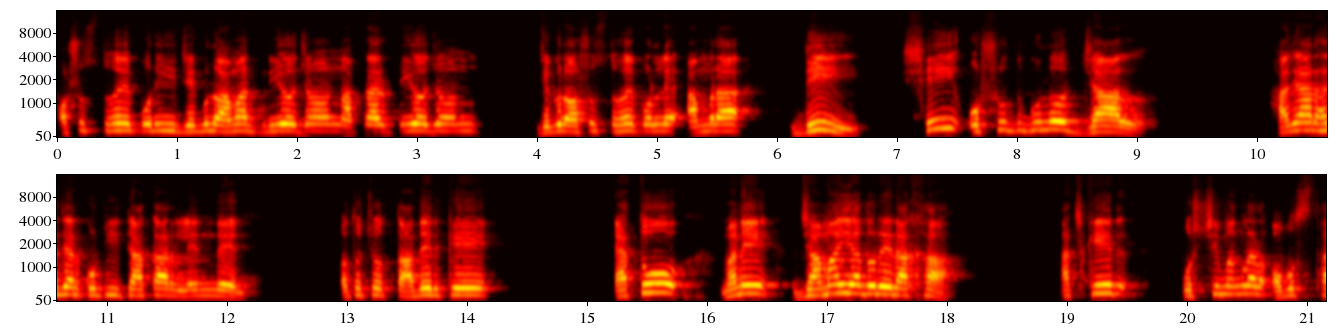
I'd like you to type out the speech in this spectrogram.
অসুস্থ হয়ে পড়ি, যেগুলো আমার প্রিয়জন, আপনার প্রিয়জন, যেগুলো অসুস্থ হয়ে পড়লে আমরা দিই, সেই ওষুধগুলো জাল হাজার হাজার কোটি টাকার লেনদেন, অথচ তাদেরকে এত মানে জামাই আদরে রাখা, আজকের পশ্চিমবাংলার অবস্থা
